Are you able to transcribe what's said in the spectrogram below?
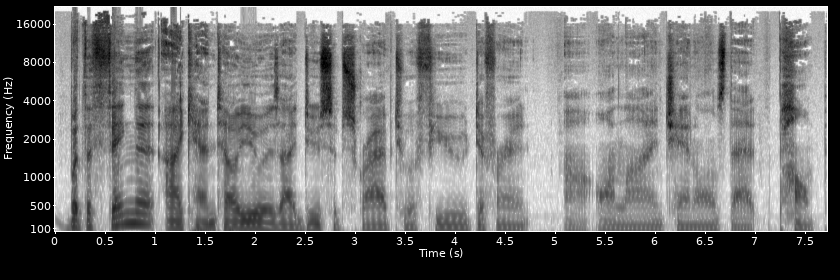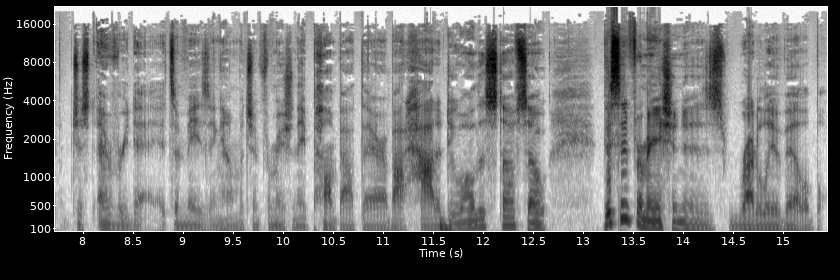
But the thing that I can tell you is I do subscribe to a few different uh, online channels that pump just every day. It's amazing how much information they pump out there about how to do all this stuff. So, this information is readily available.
